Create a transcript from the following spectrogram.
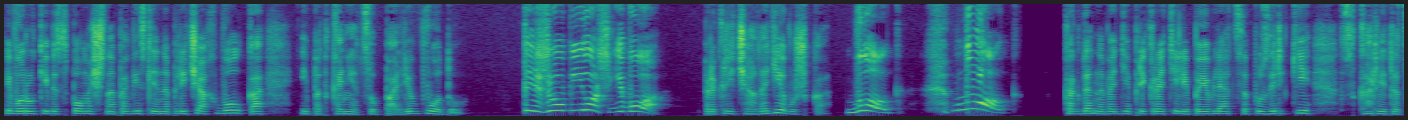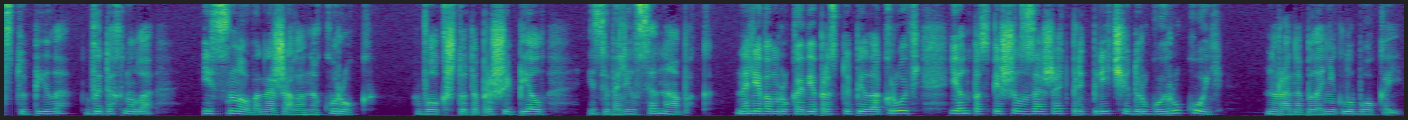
его руки беспомощно повисли на плечах волка и под конец упали в воду. «Ты же убьешь его!» – прокричала девушка. «Волк! Волк!» Когда на воде прекратили появляться пузырьки, Скарлетт отступила, выдохнула и снова нажала на курок. Волк что-то прошипел и завалился на бок. На левом рукаве проступила кровь, и он поспешил зажать предплечье другой рукой. Но рана была неглубокой,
